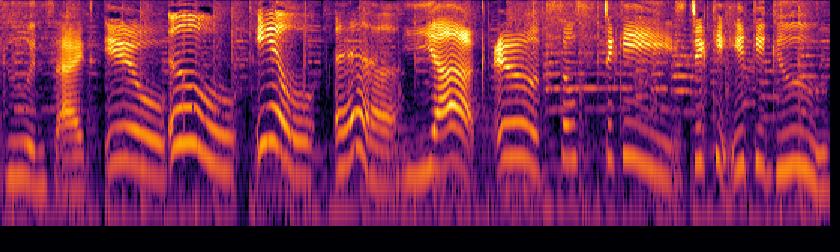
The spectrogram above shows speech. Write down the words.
goo inside. Ew. Ooh, ew, ugh. Yuck. Ew, it's so sticky. Sticky, icky goo.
